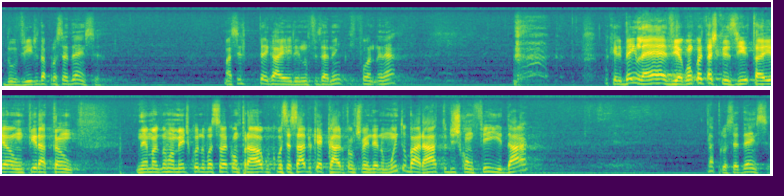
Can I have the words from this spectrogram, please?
duvide da procedência. Mas se ele pegar ele e não fizer nem, né? Aquele bem leve, alguma coisa está esquisita, aí é um piratão. Né? Mas normalmente quando você vai comprar algo que você sabe que é caro, estão te vendendo muito barato, desconfie da da procedência.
